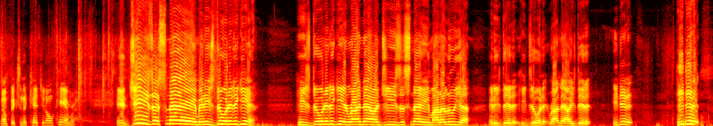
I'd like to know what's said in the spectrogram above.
And I'm fixing to catch it on camera. In Jesus' name, and he's doing it again. He's doing it again right now in Jesus' name. Hallelujah. And he did it. He's doing it right now. He did it. He did it. He did it.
